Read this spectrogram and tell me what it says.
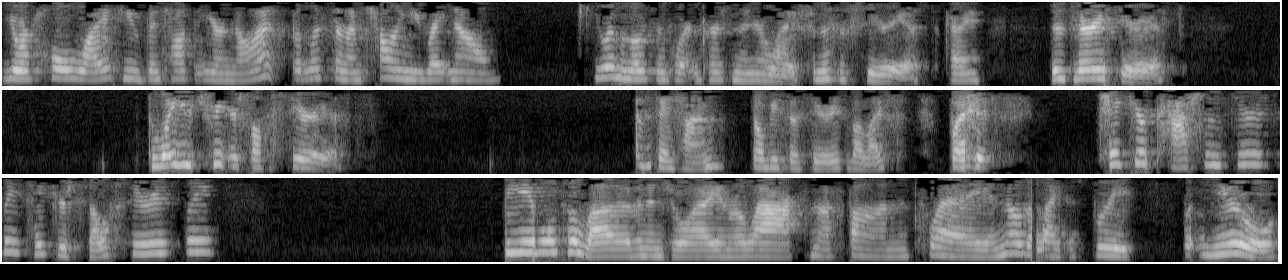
your whole life you've been taught that you're not. But listen, I'm telling you right now, you are the most important person in your life, and this is serious. Okay, this is very serious. The way you treat yourself is serious. At the same time, don't be so serious about life, but take your passion seriously, take yourself seriously. Be able to love and enjoy and relax and have fun and play and know that life is brief, but you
